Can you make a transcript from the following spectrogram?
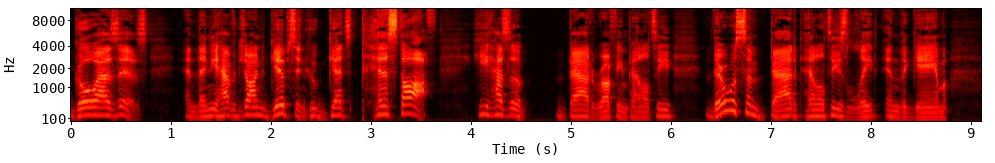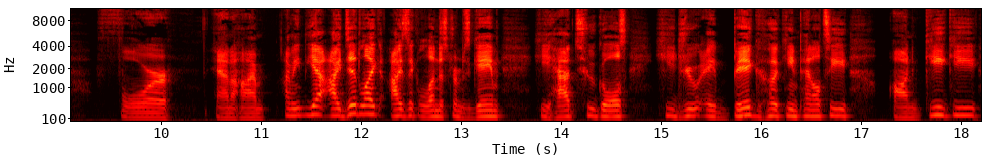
go as is. And then you have John Gibson who gets pissed off. He has a bad roughing penalty. There was some bad penalties late in the game for Anaheim. I mean, yeah, I did like Isac Lundstrom's game. He had two goals. He drew a big hooking penalty on Geekie.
